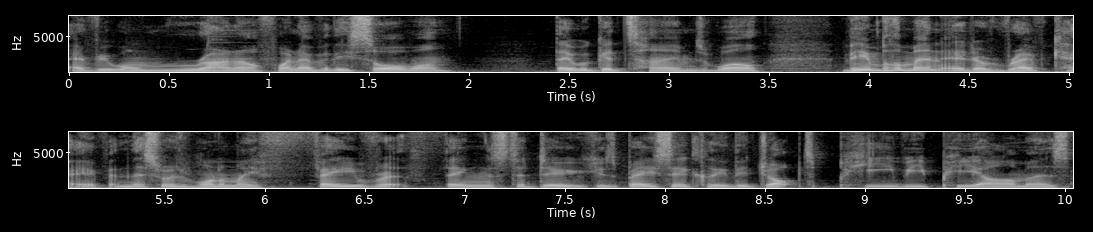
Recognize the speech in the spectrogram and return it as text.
everyone ran off whenever they saw one? They were good times. Well, they implemented a rev cave, and this was one of my favourite things to do because basically they dropped PvP armors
